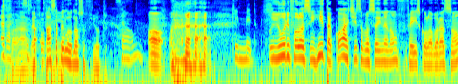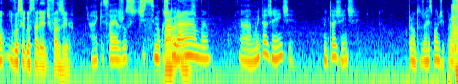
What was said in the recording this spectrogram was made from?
É fãs, é Passa pelo nosso filtro. São. Ó. que medo. O Yuri falou assim: Rita, qual artista você ainda não fez colaboração e você gostaria de fazer? Ai, que saia justíssima, costurada. Parabéns. Ah, muita gente. Muita gente. Pronto, já respondi. Pronto.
